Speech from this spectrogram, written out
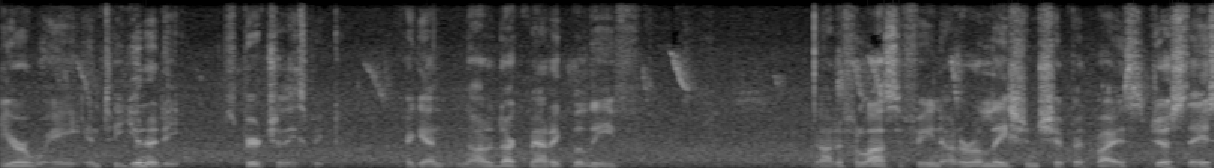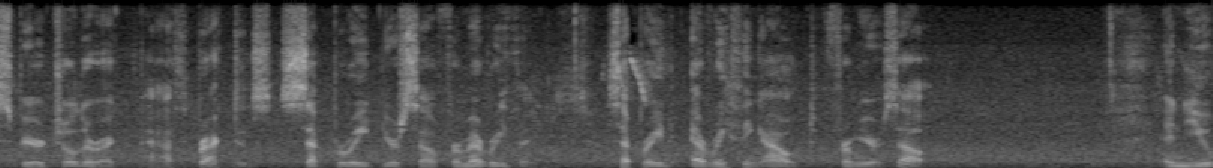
your way into unity, spiritually speaking. Again, not a dogmatic belief, not a philosophy, not a relationship advice, just a spiritual direct path practice. Separate yourself from everything. Separate everything out from yourself. And you,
